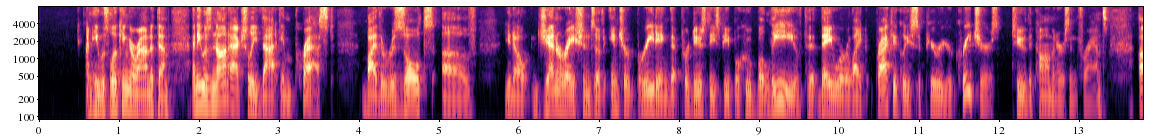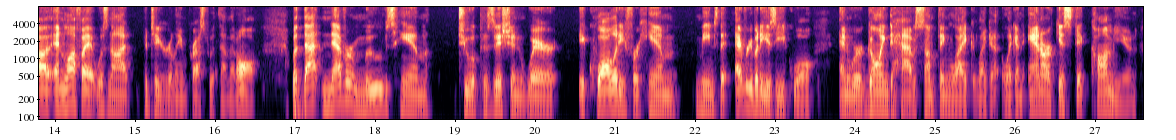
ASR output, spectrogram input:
And he was looking around at them and he was not actually that impressed by the results of you know generations of interbreeding that produced these people who believed that they were like practically superior creatures to the commoners in France. Uh, and Lafayette was not particularly impressed with them at all. But that never moves him to a position where equality for him means that everybody is equal and we're going to have something like like a like an anarchistic commune.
